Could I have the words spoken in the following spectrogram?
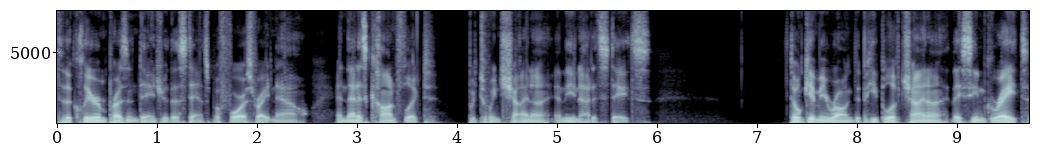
to the clear and present danger that stands before us right now, and that is conflict between China and the United States. Don't get me wrong, the people of China, they seem great.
